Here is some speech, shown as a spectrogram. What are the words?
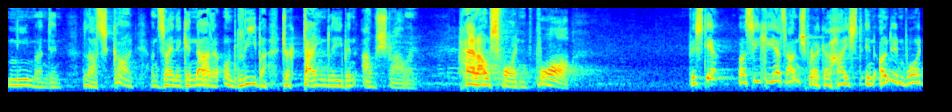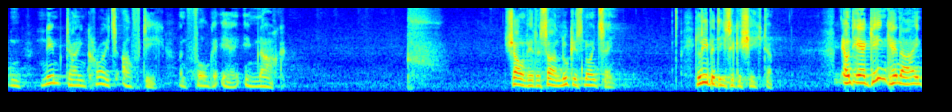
niemanden. Lass Gott und seine Gnade und Liebe durch dein Leben ausstrahlen. Herausfordernd. Boah. Wisst ihr, was ich jetzt anspreche, heißt in anderen Worten, nimm dein Kreuz auf dich und folge ihm nach. Schauen wir das an, Lukas 19. Ich liebe diese Geschichte. Und er ging hinein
